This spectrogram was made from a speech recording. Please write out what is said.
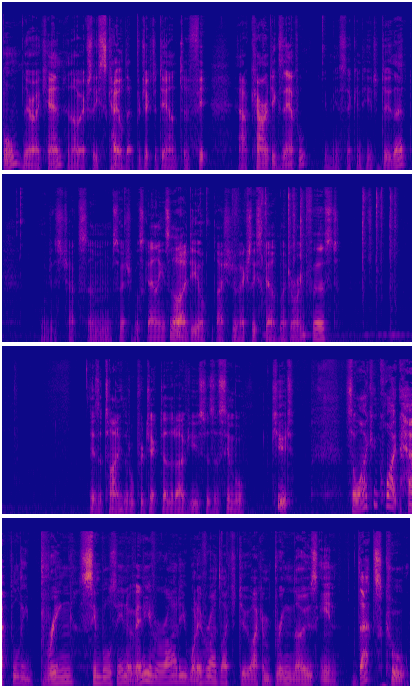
boom, there I can, and I've actually scaled that projector down to fit our current example. Give me a second here to do that. We'll just chuck some symmetrical scaling. It's not ideal. I should have actually scaled my drawing first. There's a tiny little projector that I've used as a symbol. Cute. So I can quite happily bring symbols in of any variety, whatever I'd like to do, I can bring those in. That's cool.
